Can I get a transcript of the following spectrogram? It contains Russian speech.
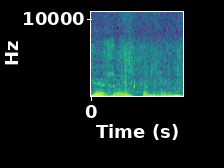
без желудка длинный.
